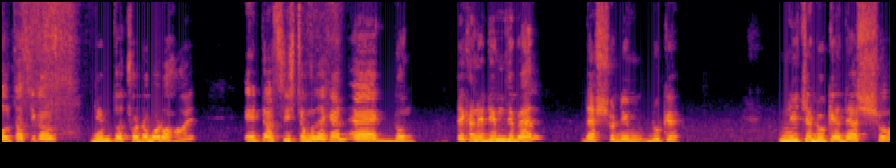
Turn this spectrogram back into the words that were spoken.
বলতেছি, কারণ ডিম তো ছোট বড় হয়। এটার সিস্টেম দেখেন, একদম। এখানে ডিম দিবেন, দেড়শো ডিম ঢুকে। নিচে ঢুকে দেড়শো।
